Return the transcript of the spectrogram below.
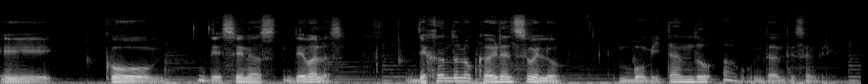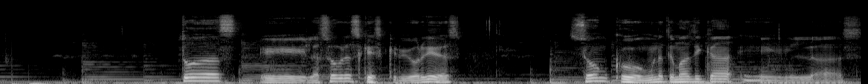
eh, con decenas de balas, dejándolo caer al suelo, vomitando abundante sangre. Todas eh, las obras que escribió Arguedas son con una temática en las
